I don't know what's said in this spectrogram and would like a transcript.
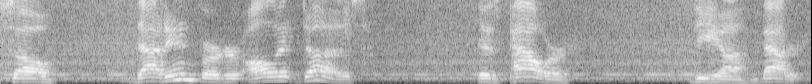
So that inverter, all it does is power the uh, batteries.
